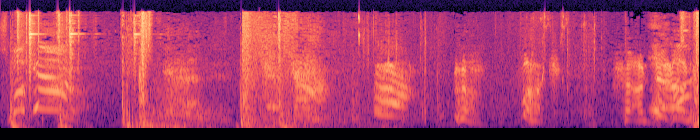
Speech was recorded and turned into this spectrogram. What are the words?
Smoke out! Fuck! I'm down!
